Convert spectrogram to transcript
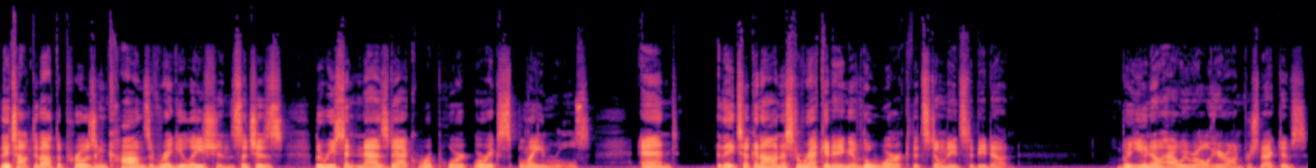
They talked about the pros and cons of regulations, such as the recent NASDAQ report or explain rules, and they took an honest reckoning of the work that still needs to be done. But you know how we roll here on Perspectives.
